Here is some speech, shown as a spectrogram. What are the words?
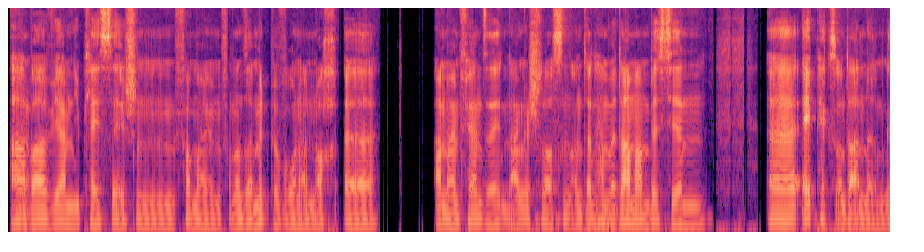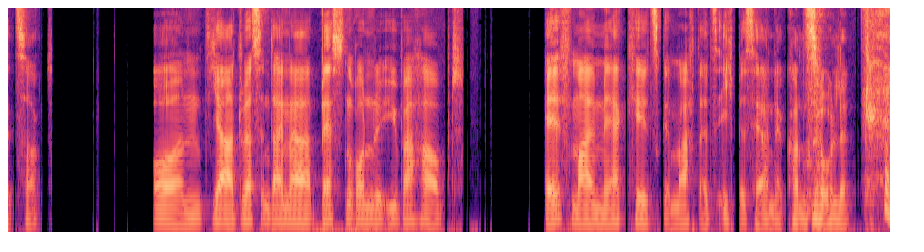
Aber wir haben die Playstation von, meinem, von unserem Mitbewohner noch äh, an meinem Fernseher hinten angeschlossen und dann haben wir da mal ein bisschen äh, Apex unter anderem gezockt. Und ja, du hast in deiner besten Runde überhaupt elfmal mehr Kills gemacht als ich bisher an der Konsole.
